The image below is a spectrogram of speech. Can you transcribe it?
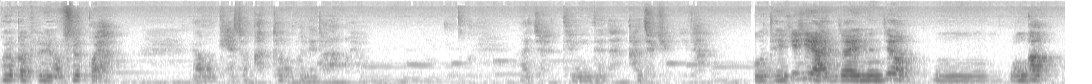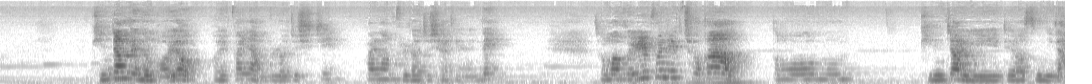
그러니까 별일 없을 거야. 라고 계속 카톡을 보내더라고요. 아주 든든한 가족입니다. 어, 대기실에 앉아 있는데요. 음, 뭔가 긴장되는 거예요. 왜 빨리 안 불러주시지? 안 불러주셔야 되는데. 정말 그 1분 1초가 너무 긴장이 되었습니다.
